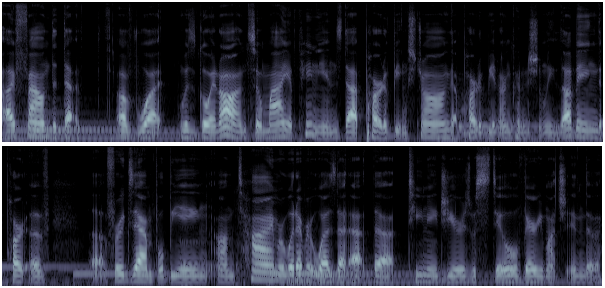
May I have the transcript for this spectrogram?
I found the depth of what was going on. So my opinions, that part of being strong, that part of being unconditionally loving, the part of, uh, for example, being on time or whatever it was that at the teenage years was still very much in the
